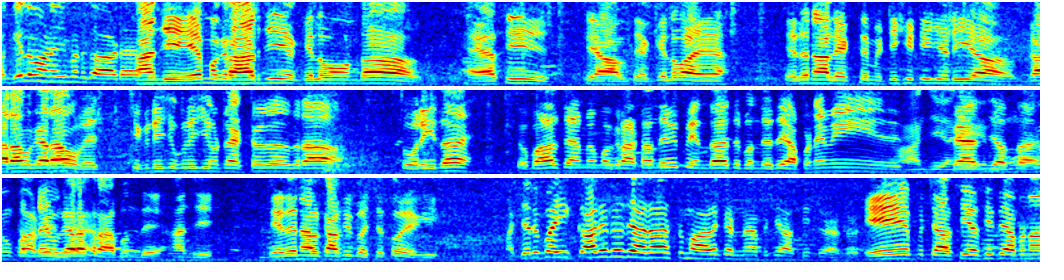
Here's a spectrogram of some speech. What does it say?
ਅੱਗੇ ਲਵਾਣੇ ਜੀ ਮਡਗਾਰਡ ਹੈ ਹਾਂਜੀ ਇਹ ਮਗਰਾਟ ਜੀ ਅੱਗੇ ਲਵਾਉਣ ਦਾ ਹੈ ਸੀ ਖਿਆਲ ਤੇ ਅੱਗੇ ਲਵਾਏ ਆ ਇਹਦੇ ਨਾਲ ਇੱਕ ਤੇ ਮਿੱਟੀ ਛਿੱਟੀ ਜਿਹੜੀ ਆ ਗਾਰਾ ਵਗੈਰਾ ਹੋਵੇ ਚਿਕੜੀ ਚੁਕੜੀ ਜਿਉਂ ਟਰੈਕਟਰ ਜ਼ਰਾ ਤੋਰੀਦਾ ਹੈ, ਤੇ ਬਾਅਦ ਟਾਈਮ ਮਗਰਾਟਾਂ ਦੇ ਵੀ ਪੈਂਦਾ ਤੇ ਬੰਦੇ ਦੇ ਆਪਣੇ ਵੀ ਹਾਂਜੀ, ਪੈ ਜਾਂਦਾ ਕੱਪੜੇ ਵਗੈਰਾ। ਖਰਾਬ ਹੁੰਦੇ ਹਾਂਜੀ। ਇਹਦੇ ਨਾਲ ਕਾਫੀ ਬਚਤ ਹੋਏਗੀ। ਅੱਛਾ ਤੇ ਭਾਈ ਕਾਹਦੇ ਤੇ ਜ਼ਿਆਦਾ ਇਸਤੇਮਾਲ ਕਰਨਾ 85 ਟਰੈਕਟਰ? ਇਹ 85 ਅਸੀਂ ਤੇ ਆਪਣਾ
